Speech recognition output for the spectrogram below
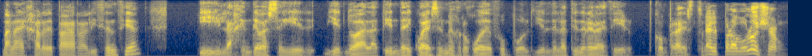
van a dejar de pagar la licencia y la gente va a seguir yendo a la tienda y cuál es el mejor juego de fútbol. Y el de la tienda le va a decir, compra esto. El Pro Evolution.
